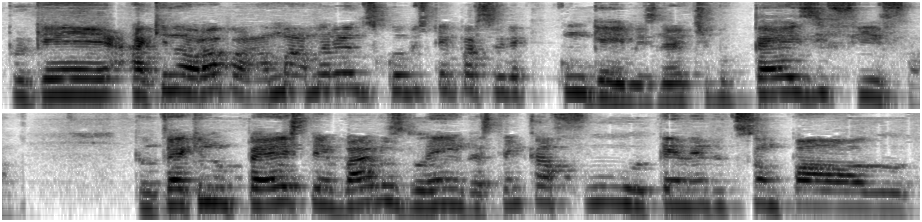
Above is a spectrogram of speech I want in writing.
Porque aqui na Europa, a maioria dos clubes tem parceria com games, né? Tipo PES e FIFA. Tanto é que no PES tem várias lendas. Tem Cafu, tem lenda de São Paulo,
